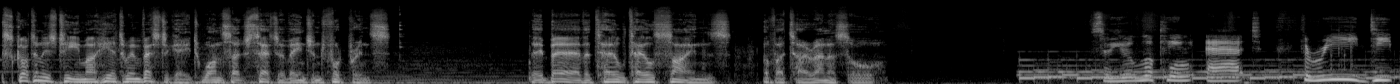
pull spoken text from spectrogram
Scott and his team are here to investigate one such set of ancient footprints. They bear the telltale signs of a tyrannosaur. So you're looking at three deep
